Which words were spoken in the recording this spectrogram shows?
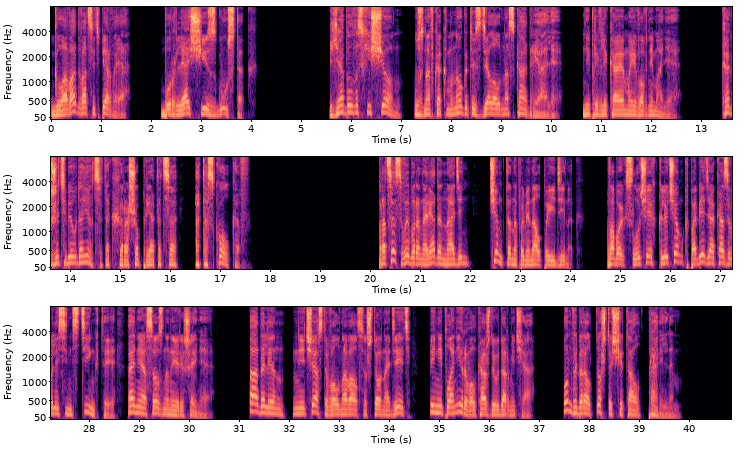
Глава двадцать первая. Бурлящий сгусток. Я был восхищен, узнав, как много ты сделал на Скадриале, не привлекая моего внимания. Как же тебе удается так хорошо прятаться от осколков? Процесс выбора наряда на день чем-то напоминал поединок. В обоих случаях ключом к победе оказывались инстинкты, а не осознанные решения. Адалин нечасто волновался, что надеть, и не планировал каждый удар меча. Он выбирал то, что считал правильным.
